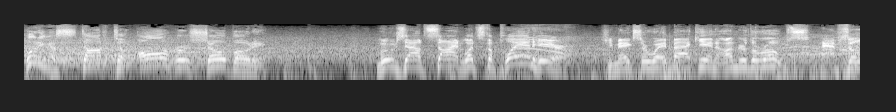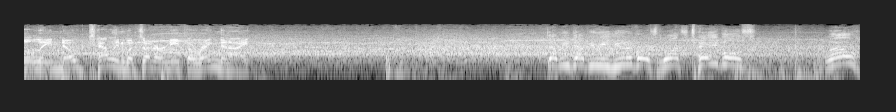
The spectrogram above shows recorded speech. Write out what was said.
Putting a stop to all her showboating. Moves outside. What's the plan here? She makes her way back in under the ropes. Absolutely no telling what's underneath the ring tonight. WWE Universe wants tables. Well,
